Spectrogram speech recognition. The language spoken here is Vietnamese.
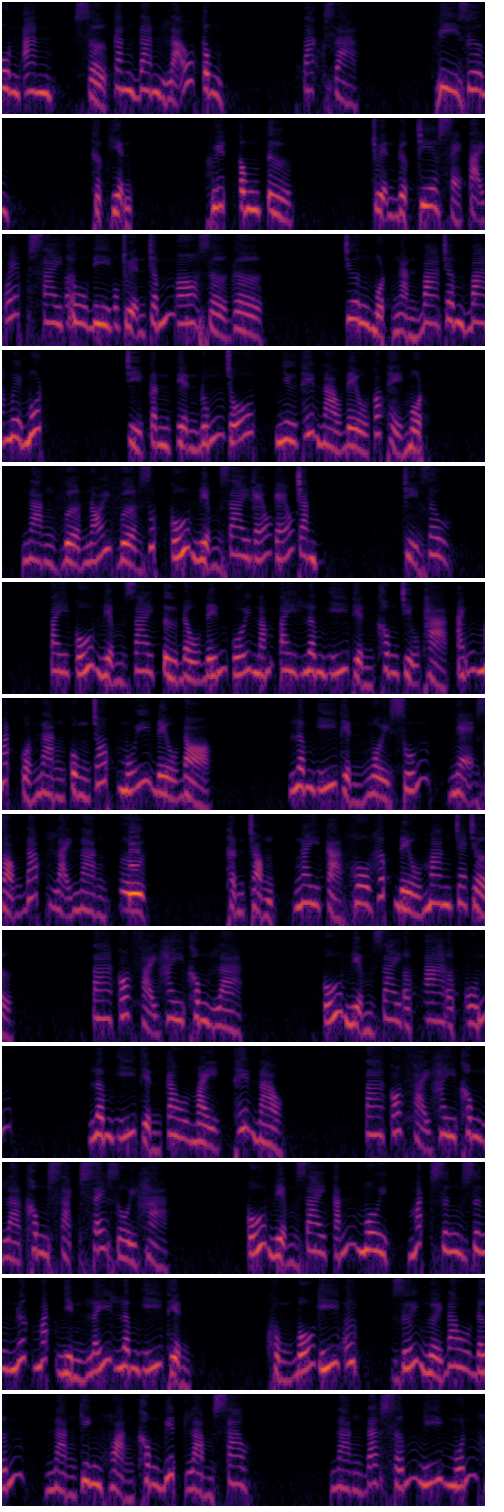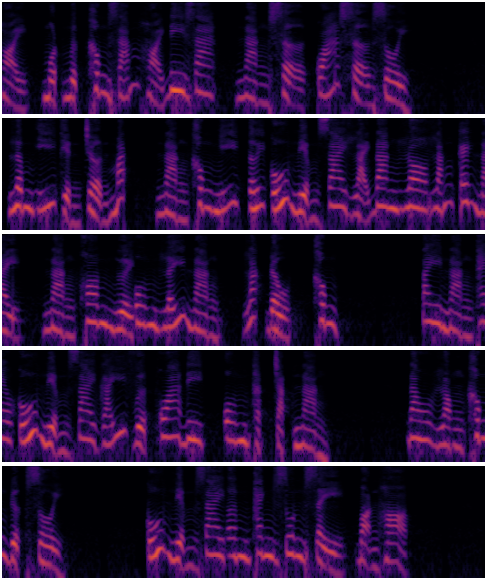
Hôn an, sở căng đan lão công. Tác giả. Vi Dương. Thực hiện. Huyết công từ. Chuyện được chia sẻ tại website odchuyện.org. Chương 1331. Chỉ cần tiền đúng chỗ, như thế nào đều có thể một. Nàng vừa nói vừa giúp cố niệm dai kéo kéo chăn. Chỉ dâu. Tay cố niệm dai từ đầu đến cuối nắm tay Lâm Ý Thiển không chịu thả ánh mắt của nàng cùng chóp mũi đều đỏ. Lâm Ý Thiển ngồi xuống, nhẹ giọng đáp lại nàng, ừ. Thận trọng, ngay cả hô hấp đều mang che chở. Ta có phải hay không là... Cố niệm dai ập a ập ốm. Lâm Ý Thiển cau mày, thế nào? Ta có phải hay không là không sạch sẽ rồi hả? Cố niệm dai cắn môi, mắt rưng rưng nước mắt nhìn lấy lâm ý thiện. Khủng bố ký ức, dưới người đau đớn, nàng kinh hoàng không biết làm sao. Nàng đã sớm nghĩ muốn hỏi, một mực không dám hỏi đi ra, nàng sợ, quá sợ rồi. Lâm ý thiện trợn mắt, nàng không nghĩ tới cố niệm dai lại đang lo lắng cái này, nàng khom người ôm lấy nàng, lắc đầu, không. Tay nàng theo cố niệm dai gáy vượt qua đi, ôm thật chặt nàng. Đau lòng không được rồi. Cố niệm dai âm thanh run rẩy, bọn họ.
